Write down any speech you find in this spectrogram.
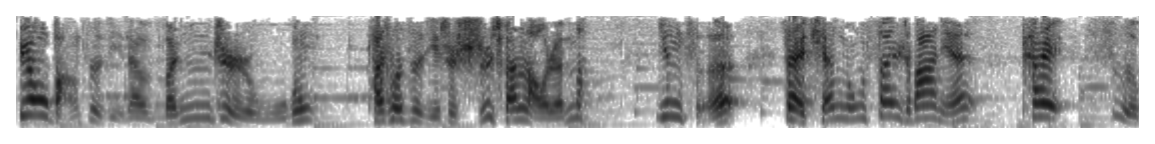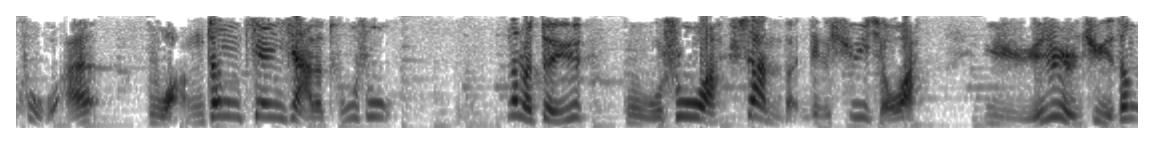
标榜自己的文治武功，他说自己是十全老人嘛，因此在乾隆三十八年开四库馆，广征天下的图书。那么对于古书啊、善本这个需求啊，与日俱增，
